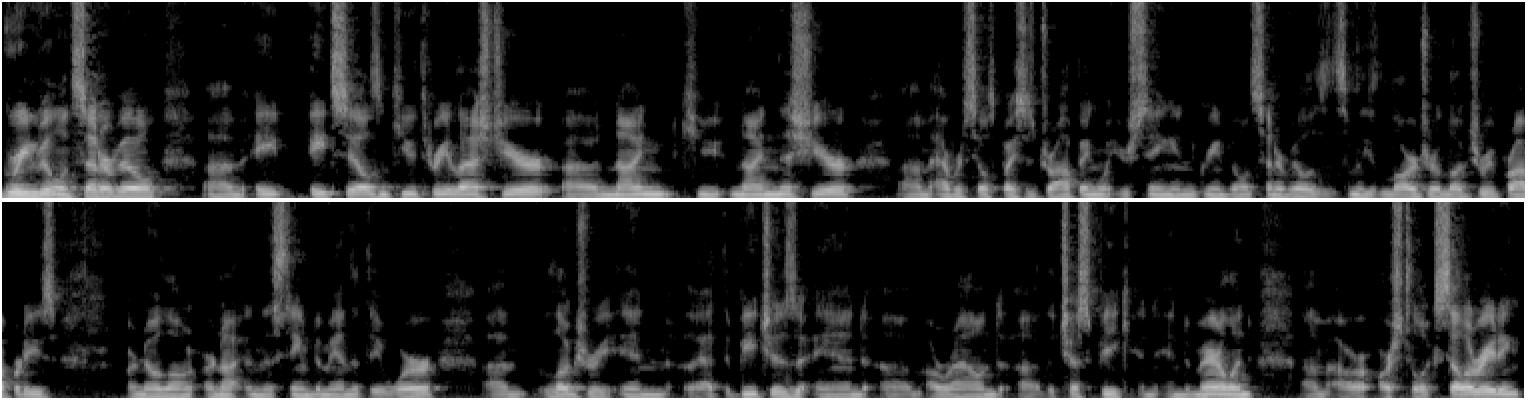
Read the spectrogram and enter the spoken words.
Greenville and Centreville, um, eight eight sales in Q3 last year, uh, nine Q nine this year. Um, average sales prices dropping. What you're seeing in Greenville and Centreville is some of these larger luxury properties are no longer are not in the same demand that they were. Um, luxury in at the beaches and um, around uh, the Chesapeake and into Maryland um, are, are still accelerating.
